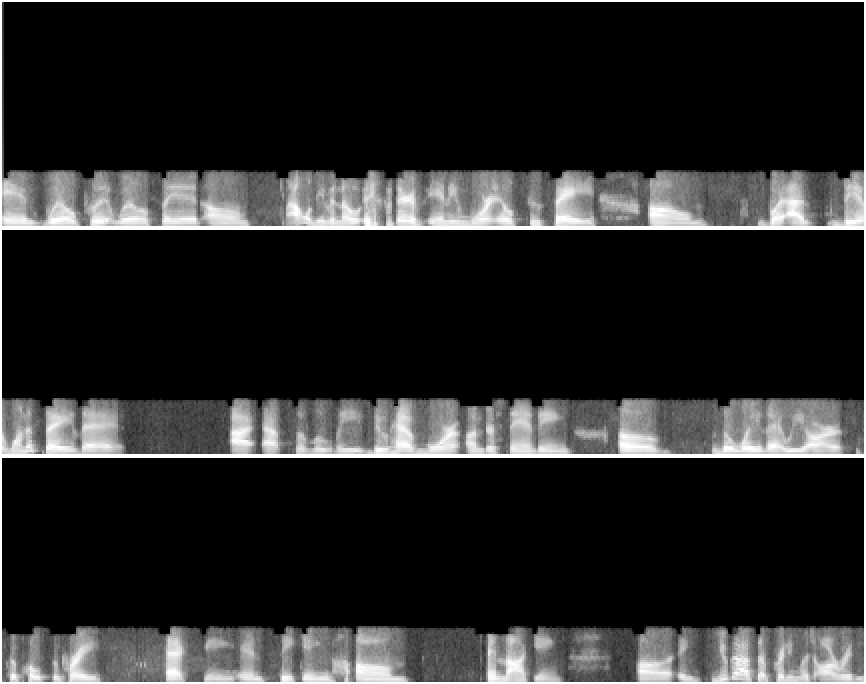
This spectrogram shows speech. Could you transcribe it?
and well put, well said. Um, I don't even know if there's any more else to say. Um, but I did want to say that I absolutely do have more understanding of the way that we are supposed to pray, asking and seeking, um, and knocking. Uh, and you guys have pretty much already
